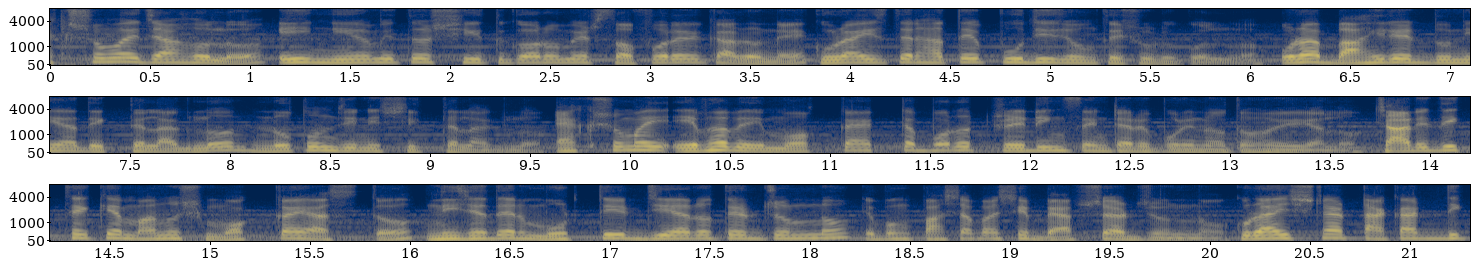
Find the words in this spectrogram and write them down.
একসময় যা হলো, এই নিয়মিত শীত গরমের সফরের কারণে কুরাইশদের হাতে পুঁজি জমতে শুরু করল। ওরা বাহিরের দুনিয়া দেখতে লাগল, নতুন জিনিস শিখতে লাগল। একসময় এভাবেই মক্কা একটা বড় ট্রেডিং সেন্টারে পরিণত হয়ে গেল। চারিদিক থেকে মানুষ মক্কায় আসতো, নিজেদের মূর্তির জিয়ারতের জন্য এবং পাশাপাশি ব্যবসার জন্য। কুরাইশরা টাকার দিক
